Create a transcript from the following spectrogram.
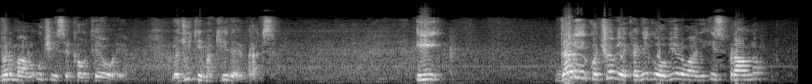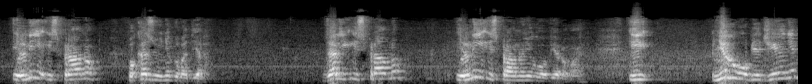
normalno uči se kao teorija. Međutim, akida je praksa. I da li je kod čovjeka njegovo vjerovanje ispravno ili nije ispravno, pokazuju njegova djela. Da li je ispravno ili nije ispravno njegovo vjerovanje. I njegovo objeđenje,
